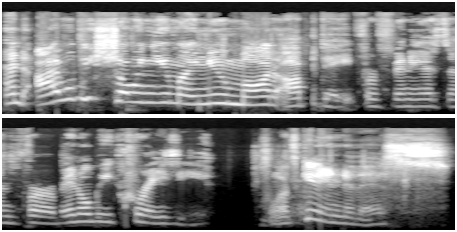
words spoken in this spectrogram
And I will be showing you my new mod update for Phineas and Ferb. It'll be crazy. So let's get into this.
